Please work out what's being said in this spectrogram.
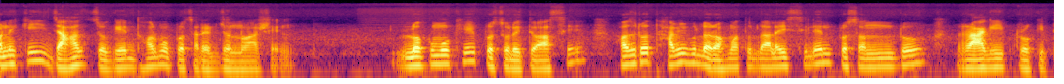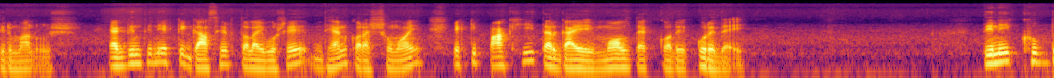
অনেকেই জাহাজ যোগে ধর্ম প্রচারের জন্য আসেন। লোকমুখে প্রচলিত আছে। হজরত হাবিবুল্লাহ রহমতুল্লা আলাই ছিলেন প্রচণ্ড রাগী প্রকৃতির মানুষ। একদিন তিনি একটি গাছের তলায় বসে ধ্যান করার সময় একটি পাখি তার গায়ে মল ত্যাগ করে করে দেয়। তিনি ক্ষুব্ধ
